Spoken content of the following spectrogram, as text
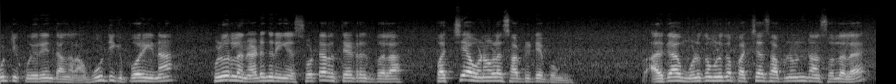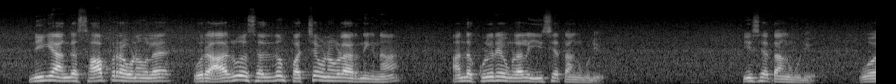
ஊட்டி குளிரையும் தாங்கலாம். ஊட்டிக்கு போகிறீங்கன்னா குளிரில் நடுங்குறீங்க சொட்டரை தேடுறதுக்கு பதிலாக பச்சையாக உணவில் சாப்பிட்டுட்டே போங்க. அதுக்காக முழுக்க முழுக்க பச்சை சாப்பிடணும்னு நான் சொல்லலை. நீங்கள் அங்கே சாப்பிட்ற உணவில் ஒரு அறுபது சதவீதம் பச்சை உணவுகளாக இருந்தீங்கன்னா அந்த குளிரை உங்களால் ஈஸியாக தாங்க முடியும். ஈஸியாக தாங்க முடியும். ஓ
